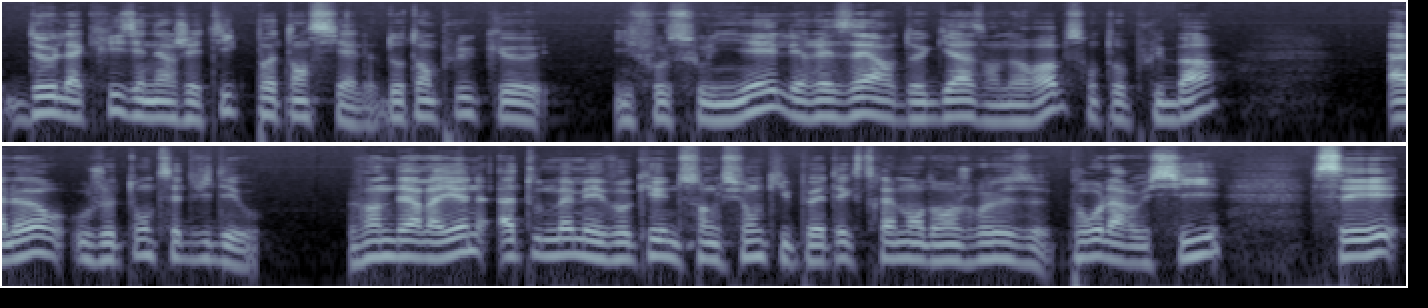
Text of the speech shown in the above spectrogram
de la crise énergétique potentielle. D'autant plus que, il faut le souligner, les réserves de gaz en Europe sont au plus bas à l'heure où je tourne cette vidéo. Van der Leyen a tout de même évoqué une sanction qui peut être extrêmement dangereuse pour la Russie, c'est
